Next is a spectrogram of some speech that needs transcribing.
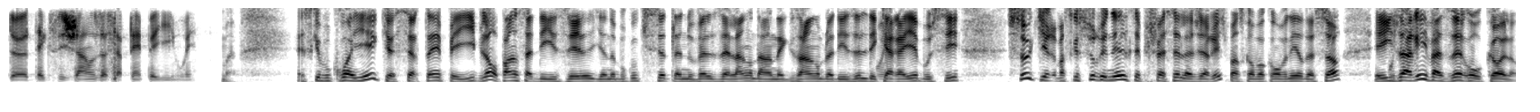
de- d'exigence de certains pays, oui. Est-ce que vous croyez que certains pays, puis là on pense à des îles, il y en a beaucoup qui citent la Nouvelle-Zélande en exemple, des îles des Caraïbes aussi, ceux qui, parce que sur une île c'est plus facile à gérer, je pense qu'on va convenir de ça, et ils arrivent à zéro cas là.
